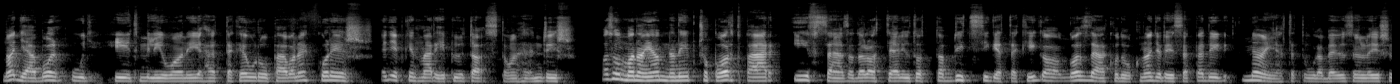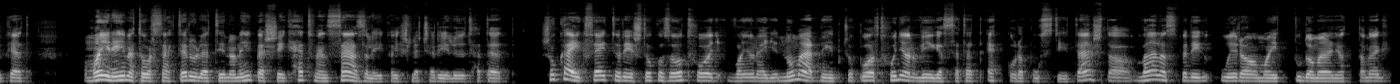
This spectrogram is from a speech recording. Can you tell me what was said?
Nagyjából úgy 7 millióan élhettek Európában ekkor, és egyébként már épült a Stonehenge is. Azonban a Jamna népcsoport pár évszázad alatt eljutott a brit szigetekig, a gazdálkodók nagy része pedig nem élte túl a beözönlésüket. A mai Németország területén a népesség 70%-a is lecserélődhetett. Sokáig fejtörést okozott, hogy vajon egy nomád népcsoport hogyan végezhetett ekkora pusztítást, a választ pedig újra a mai tudomány adta meg.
